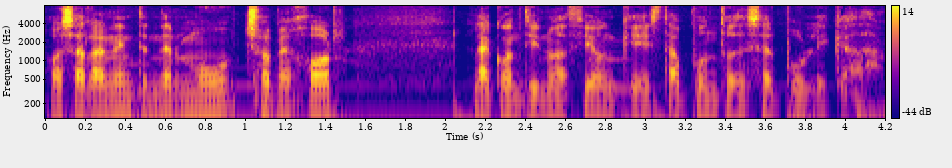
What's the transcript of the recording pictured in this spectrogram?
os harán entender mucho mejor la continuación que está a punto de ser publicada.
